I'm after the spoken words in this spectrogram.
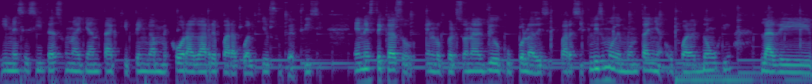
y necesitas una llanta que tenga mejor agarre para cualquier superficie. En este caso, en lo personal yo ocupo la de para ciclismo de montaña o para el downhill, la de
